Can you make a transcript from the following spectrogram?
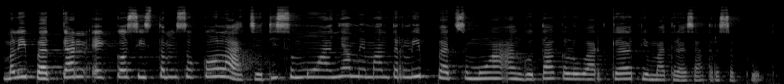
Melibatkan ekosistem sekolah, jadi semuanya memang terlibat semua anggota keluarga di madrasah tersebut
